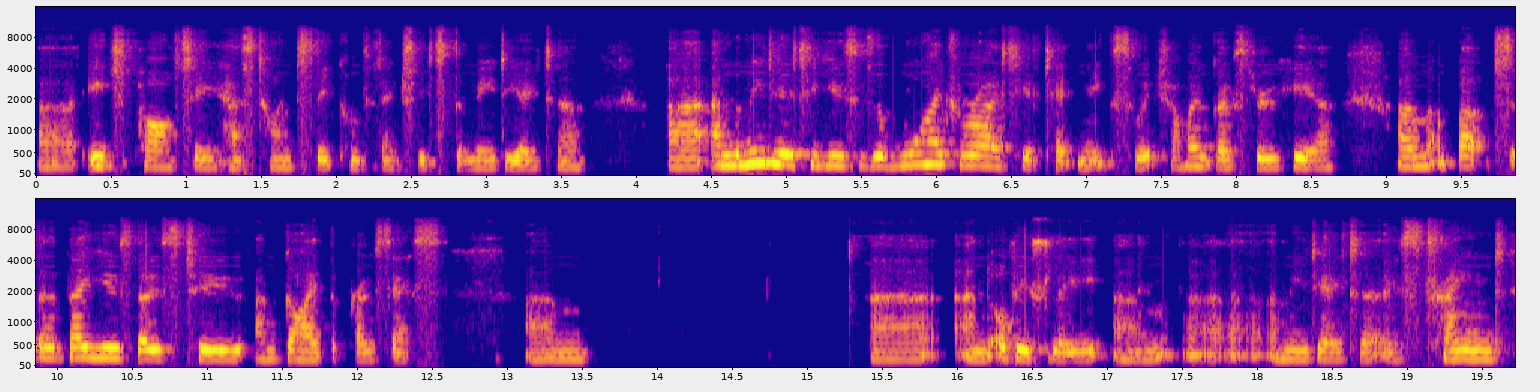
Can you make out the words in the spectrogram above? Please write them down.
Uh, each party has time to speak confidentially to the mediator uh, and the mediator uses a wide variety of techniques, which I won't go through here, um, but uh, they use those to um, guide the process. Um, uh, and obviously um, uh, a mediator is trained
